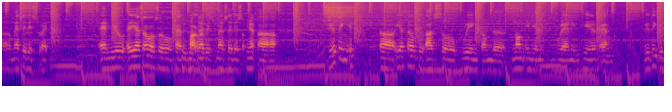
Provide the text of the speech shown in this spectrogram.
uh, Mercedes, right? And you ESL also has With partner Mercedes. with Mercedes. Yep. Uh, do you think if uh, ESL could also bring some the non-endemic brand in here, and do you think it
